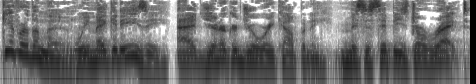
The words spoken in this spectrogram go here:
Give her the moon. We make it easy at Juniker Jewelry Company, Mississippi's direct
